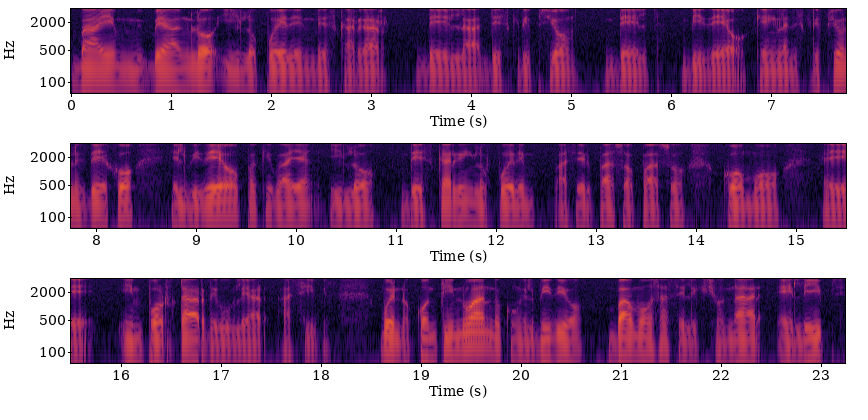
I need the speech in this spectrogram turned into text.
vayan véanlo y lo pueden descargar de la descripción del video que en la descripción les dejo el video para que vayan y lo descarguen y lo pueden hacer paso a paso como eh, importar de googlear a civil bueno continuando con el vídeo vamos a seleccionar ellipse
